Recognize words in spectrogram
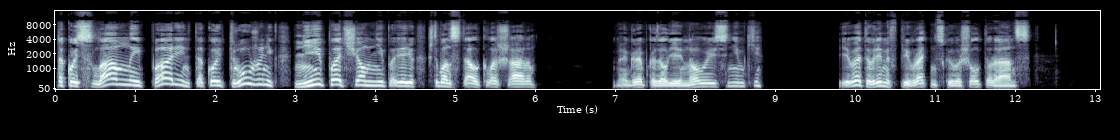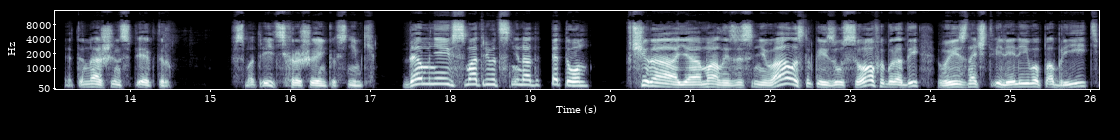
такой славный парень, такой труженик, ни почем не поверю, чтобы он стал клошаром. Мегре показал ей новые снимки, и в это время в Привратницкую вошел Торанс. Это наш инспектор. Всмотритесь хорошенько в снимки. Да мне и всматриваться не надо, это он. Вчера я мало засомневалась, только из усов и бороды. Вы, значит, велели его побрить?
